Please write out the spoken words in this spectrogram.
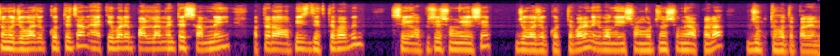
সঙ্গে যোগাযোগ করতে চান, একেবারে পার্লামেন্টের সামনেই আপনারা অফিস দেখতে পাবেন। সেই অফিসের সঙ্গে এসে যোগাযোগ করতে পারেন এবং এই সংগঠনের সঙ্গে আপনারা যুক্ত হতে পারেন।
